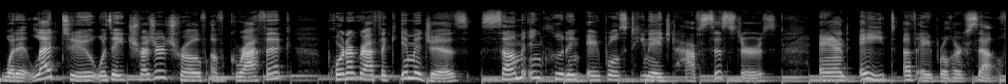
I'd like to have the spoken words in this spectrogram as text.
What it led to was a treasure trove of graphic, pornographic images, some including April's teenaged half sisters, and eight of April herself.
